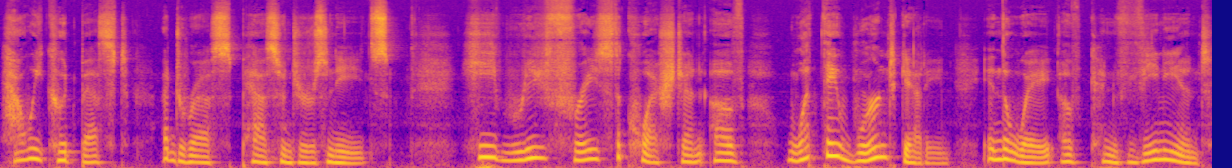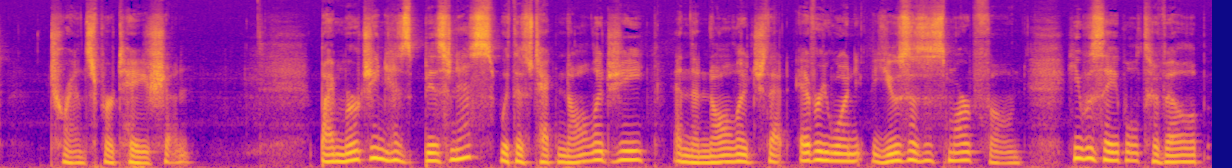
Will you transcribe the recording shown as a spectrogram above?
how he could best address passengers' needs he rephrased the question of what they weren't getting in the way of convenient transportation. By merging his business with his technology and the knowledge that everyone uses a smartphone, he was able to develop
